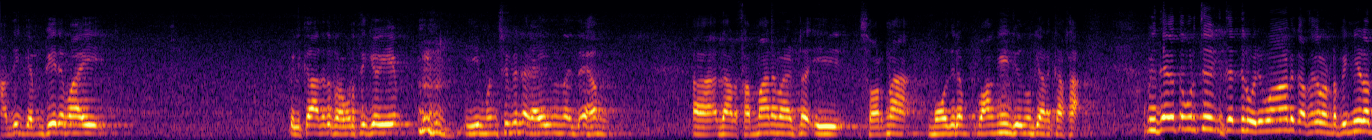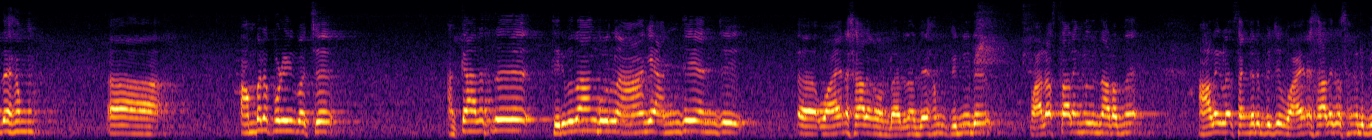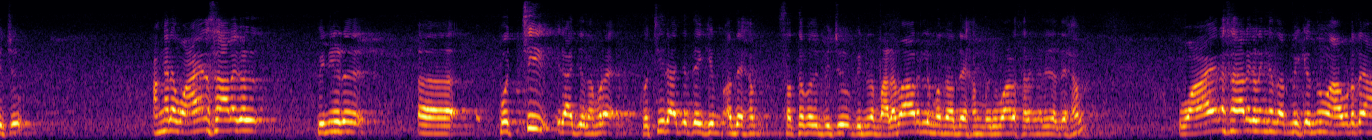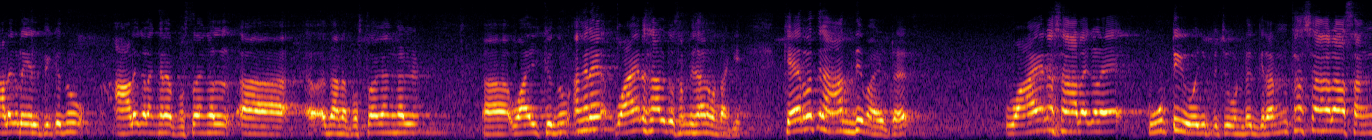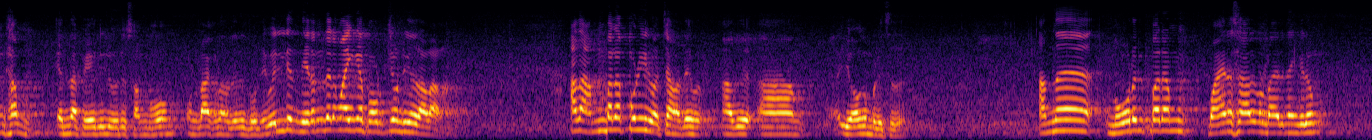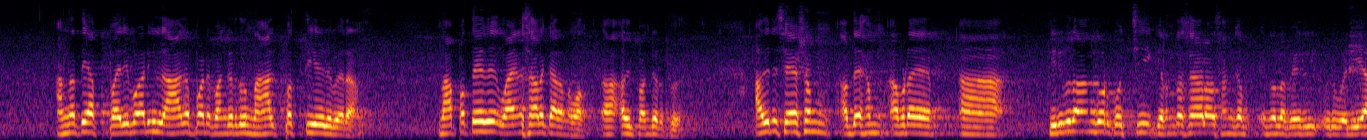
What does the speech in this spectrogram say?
അതിഗംഭീരമായി പിൽക്കാലത്ത് പ്രവർത്തിക്കുകയും ഈ മുൻസിഫിന്റെ കയ്യിൽ നിന്ന് ഇദ്ദേഹം എന്താണ് സമ്മാനമായിട്ട് ഈ സ്വർണ മോതിരം വാങ്ങുകയും ചെയ്തു നോക്കിയാണ് കഥ. അപ്പോൾ ഇദ്ദേഹത്തെക്കുറിച്ച് ഇത്തരത്തിൽ ഒരുപാട് കഥകളുണ്ട്. പിന്നീട് അദ്ദേഹം അമ്പലപ്പുഴയിൽ വച്ച് അക്കാലത്ത് തിരുവിതാംകൂറിൽ ആകെ അഞ്ച് അഞ്ച് വായനശാലകളുണ്ടായിരുന്നു. അദ്ദേഹം പിന്നീട് പല സ്ഥലങ്ങളിൽ നടന്ന് ആളുകളെ സംഘടിപ്പിച്ചു വായനശാലകൾ സംഘടിപ്പിച്ചു. അങ്ങനെ വായനശാലകൾ പിന്നീട് കൊച്ചി രാജ്യം നമ്മുടെ കൊച്ചി രാജ്യത്തേക്കും അദ്ദേഹം ശ്രദ്ധ പതിപ്പിച്ചു. പിന്നീട് മലബാറിലും വന്ന് അദ്ദേഹം ഒരുപാട് സ്ഥലങ്ങളിൽ അദ്ദേഹം വായനശാലകൾ ഇങ്ങനെ നിർമ്മിക്കുന്നു അവിടുത്തെ ആളുകളെ ഏൽപ്പിക്കുന്നു. ആളുകൾ അങ്ങനെ പുസ്തകങ്ങൾ എന്താണ് പുസ്തകങ്ങൾ വായിക്കുന്നു. അങ്ങനെ വായനശാലകൾ സംവിധാനം ഉണ്ടാക്കി. കേരളത്തിൽ ആദ്യമായിട്ട് വായനശാലകളെ കൂട്ടി യോജിപ്പിച്ചുകൊണ്ട് ഗ്രന്ഥശാല സംഘം എന്ന പേരിൽ ഒരു സംഭവം ഉണ്ടാക്കുന്നതിൽ തോന്നി. വലിയ നിരന്തരമായി ഇങ്ങനെ പ്രവർത്തിച്ചുകൊണ്ടിരുന്ന ഒരാളാണ്. അത് അമ്പലപ്പുഴയിൽ വെച്ചാണ് അദ്ദേഹം അത് ആ യോഗം വിളിച്ചത്. അന്ന് നൂറിൽ പരം വായനശാലകൾ ഉണ്ടായിരുന്നെങ്കിലും അന്നത്തെ ആ പരിപാടിയിൽ ആകെപ്പാടെ പങ്കെടുത്തത് നാൽപ്പത്തിയേഴ് പേരാണ്. നാൽപ്പത്തേഴ് വായനശാലക്കാരാണ് അതിൽ പങ്കെടുത്തത്. അതിനുശേഷം അദ്ദേഹം അവിടെ തിരുവിതാംകൂർ കൊച്ചി ഗ്രന്ഥശാല സംഘം എന്നുള്ള പേരിൽ ഒരു വലിയ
